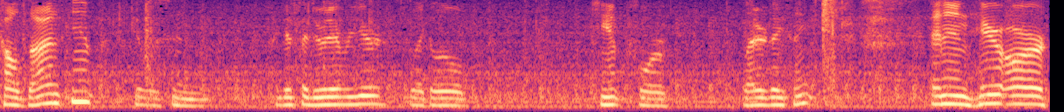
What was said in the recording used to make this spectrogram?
called Zion's Camp. It was in, I guess they do it every year. It's like a little camp for Latter-day Saints. And then here are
